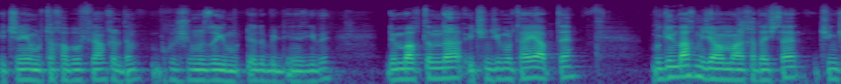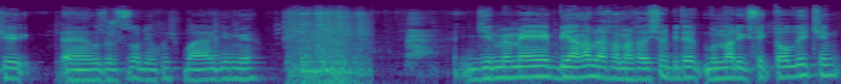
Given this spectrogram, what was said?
İçine yumurta kabuğu falan kırdım. Bu kuşumuz da yumurtluyordu bildiğiniz gibi. Dün baktığımda üçüncü yumurtayı yaptı. Bugün bakmayacağım ama arkadaşlar. Çünkü eee, huzursuz oluyor kuş. Bayağı girmiyor girmemeyi bir yana bırakalım arkadaşlar. Bir de bunlar yüksekte olduğu için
